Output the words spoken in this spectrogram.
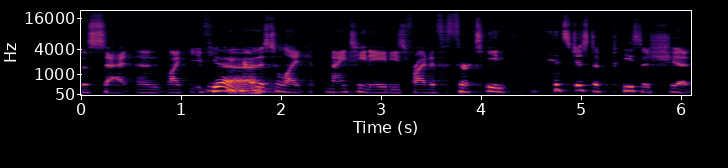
the set, and like if you Yeah. compare this to like 1980s Friday the 13th, it's just a piece of shit.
